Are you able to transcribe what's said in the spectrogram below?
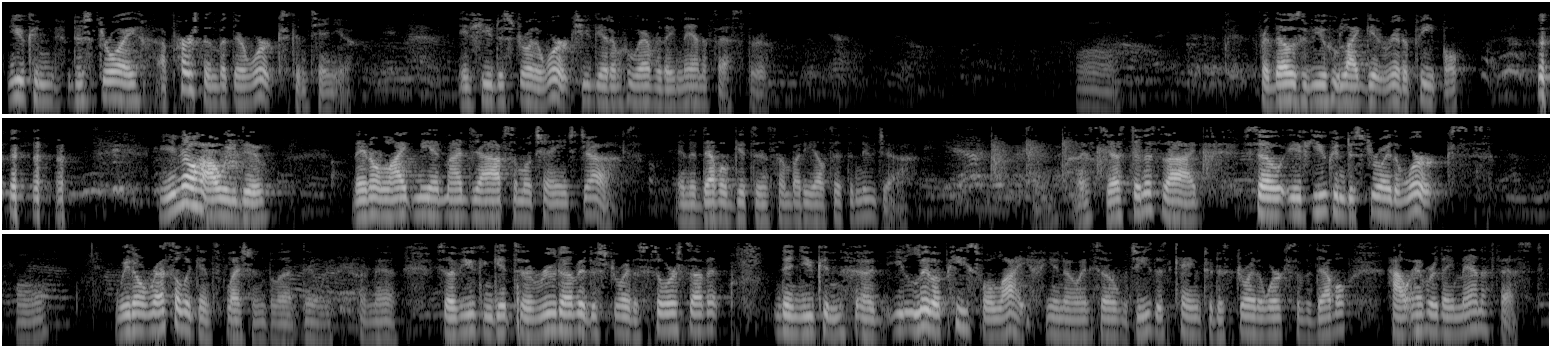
you can destroy a person, but their works continue. If you destroy the works, you get them whoever they manifest through. Hmm. For those of you who like getting rid of people, you know how we do. They don't like me at my job, so I'm going to change jobs. And the devil gets in somebody else at the new job. That's just an aside. So if you can destroy the works, hmm, we don't wrestle against flesh and blood, do we? Amen. So if you can get to the root of it, destroy the source of it, then you can uh, live a peaceful life, you know. And so Jesus came to destroy the works of the devil, however they manifest.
